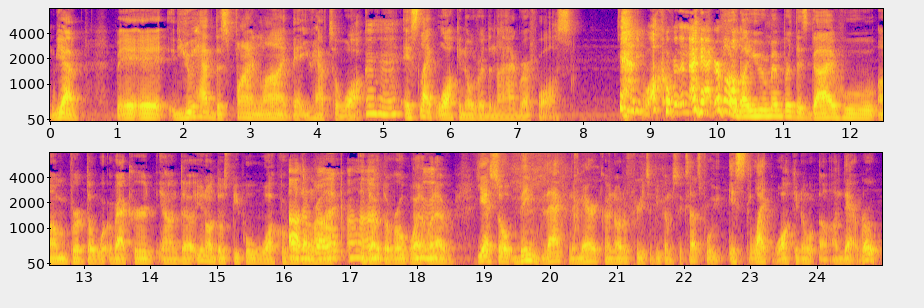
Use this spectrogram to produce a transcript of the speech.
Yeah, it, it, you have this fine line that you have to walk. Mm-hmm. It's like walking over the Niagara Falls. How do you walk over the Niagara Falls? No, but you remember this guy who um broke the w- record on the you know those people who walk over Oh, the, the line, rope, uh-huh. Mm-hmm. the the rope, what, whatever. Yeah, so being black in America, in order for you to become successful, it's like walking o- uh, on that rope.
